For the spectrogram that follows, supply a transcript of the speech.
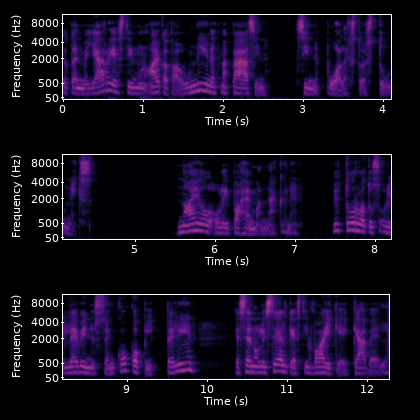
joten mä järjestin mun aikataulun niin, että mä pääsin sinne puoleksitoista tunniksi. Niall oli pahemman näköinen. Nyt turvotus oli levinnyt sen koko pippeliin, ja sen oli selkeästi vaikea kävellä.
